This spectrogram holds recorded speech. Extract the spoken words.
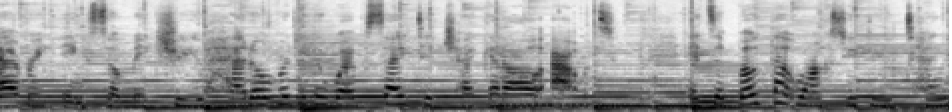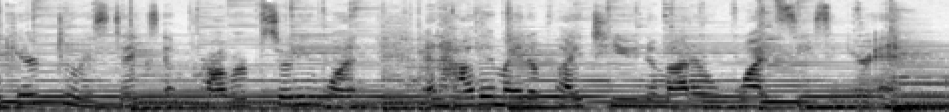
everything, so make sure you head over to the website to check it all out. It's a book that walks you through 10 characteristics in Proverbs 31 and how they might apply to you no matter what season you're in.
